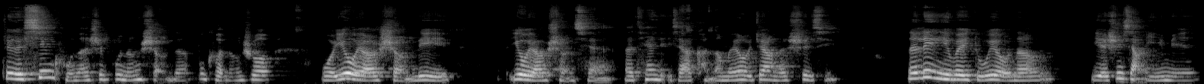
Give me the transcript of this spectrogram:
这个辛苦呢是不能省的，不可能说我又要省力又要省钱，那天底下可能没有这样的事情。那另一位读友呢也是想移民，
